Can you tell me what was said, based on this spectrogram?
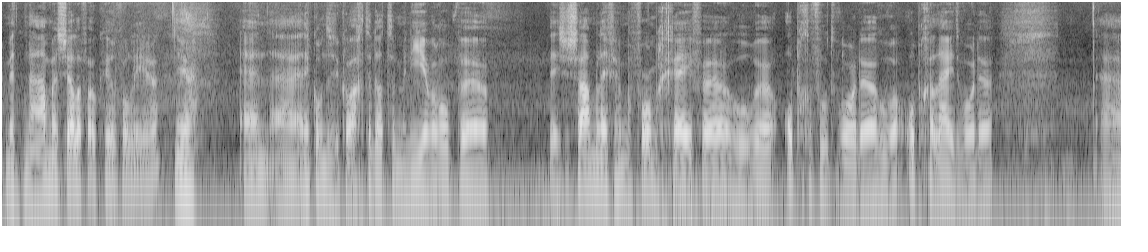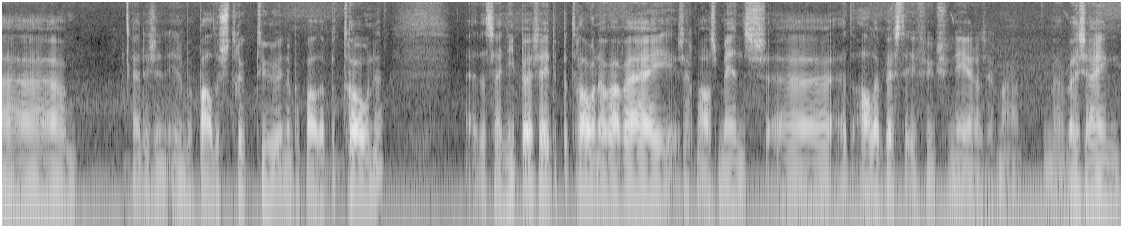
met name zelf ook heel veel leren. Ja. En, eh, en ik kom natuurlijk wel achter dat de manier waarop we deze samenleving hebben vormgegeven, hoe we opgevoed worden, hoe we opgeleid worden, uh, dus in, in, een bepaalde structuur, in een bepaalde patronen. Uh, dat zijn niet per se de patronen waar wij zeg maar, als mens uh, het allerbeste in functioneren. Zeg maar. Wij zijn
